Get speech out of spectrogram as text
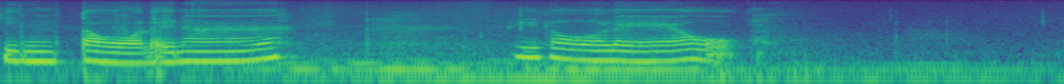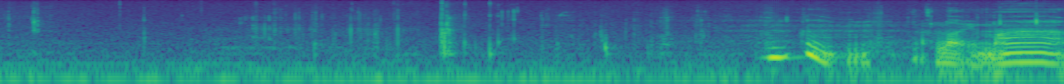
กินต่อเลยนะ พี่รอแล้วอืมอร่อยมาก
